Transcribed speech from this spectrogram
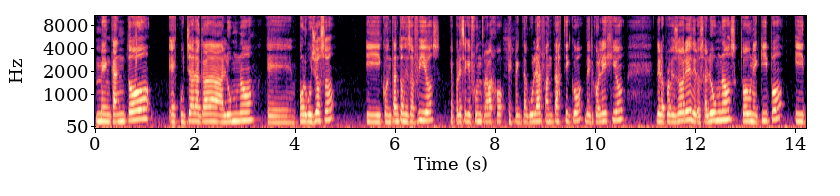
Me encantó escuchar a cada alumno eh, orgulloso y con tantos desafíos. Me parece que fue un trabajo espectacular, fantástico del colegio, de los profesores, de los alumnos, todo un equipo y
